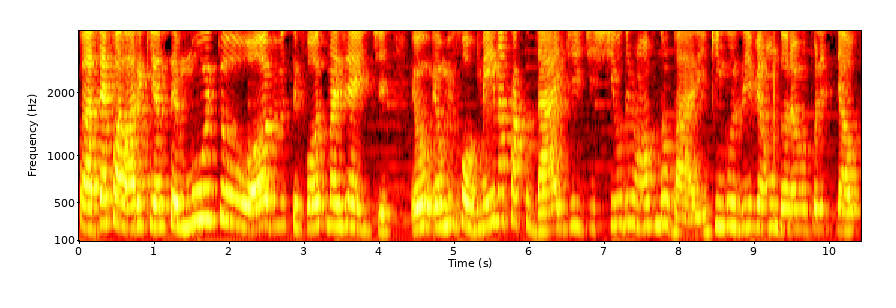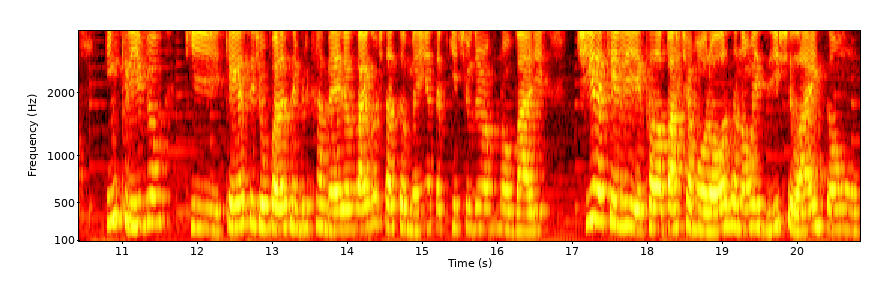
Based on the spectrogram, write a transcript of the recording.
Até falaram que ia ser muito óbvio se fosse, mas gente, eu, eu me formei na faculdade de Children of Nobody, que inclusive é um dorama policial incrível que quem assistiu Para Sempre Camélia vai gostar também, até porque Children of Nobody tira aquele, aquela parte amorosa, não existe lá, então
